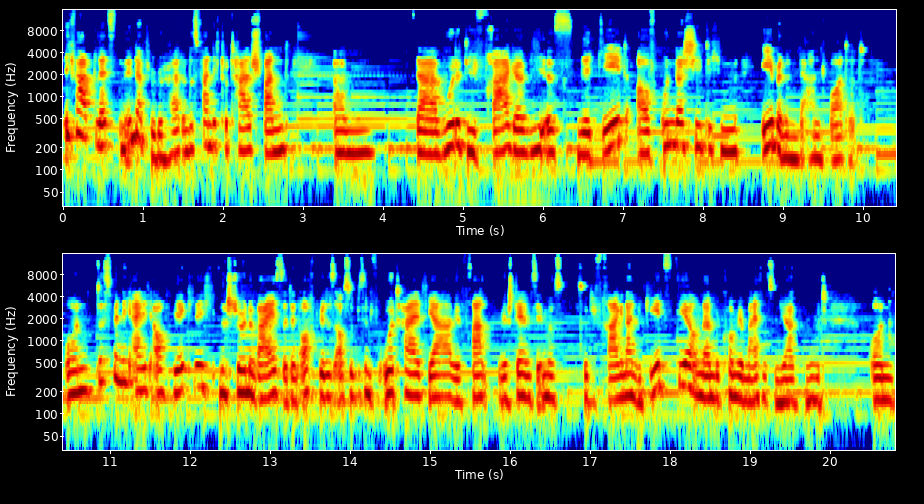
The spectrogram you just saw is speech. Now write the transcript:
ich habe letzten Interview gehört und das fand ich total spannend. Ähm, da wurde die Frage, wie es mir geht, auf unterschiedlichen Ebenen beantwortet. Und das finde ich eigentlich auch wirklich eine schöne Weise, denn oft wird es auch so ein bisschen verurteilt, ja, wir, fragen, wir stellen uns ja immer so die Frage, na, wie geht's dir? Und dann bekommen wir meistens so, ja, gut. Und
